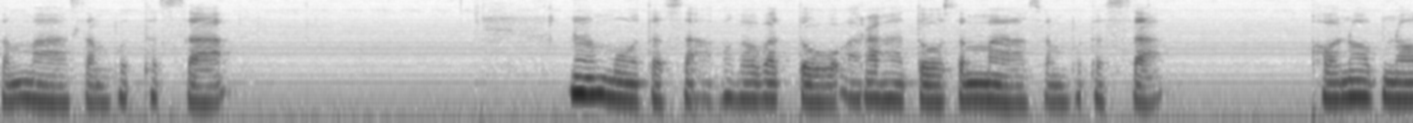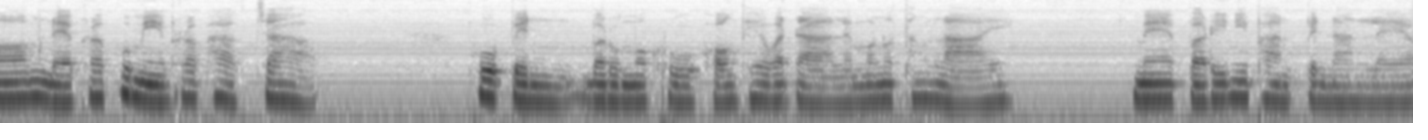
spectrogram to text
สัมมาสัมพุทธัสสะ นะโมตัสสะภะคะวะโต อะระหะโต สัมมาสัมพุทธัสสะ ขอนอบน้อมแด่พระผู้มีพระภาคเจ้า ผู้เป็นบรมครูของเทวดาและมนุษย์ทั้งหลาย แม้ปรินิพานเป็นนานแล้ว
